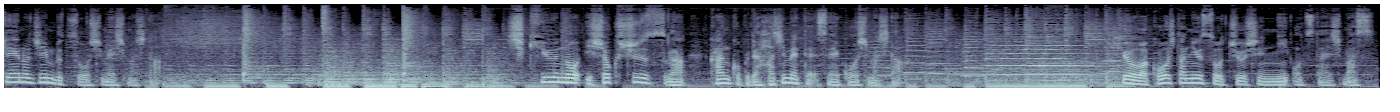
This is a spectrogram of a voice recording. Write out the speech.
系の人物を指名しました。子宮の移植手術が韓国で初めて成功しました。今日はこうしたニュースを中心にお伝えします。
